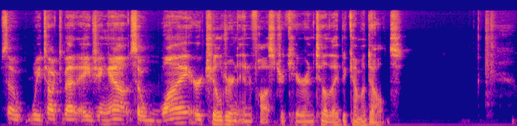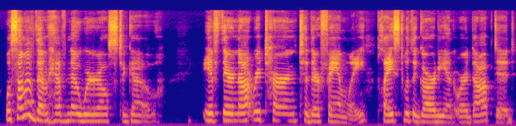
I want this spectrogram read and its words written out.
So, we talked about aging out. So, why are children in foster care until they become adults? Well, some of them have nowhere else to go. If they're not returned to their family, placed with a guardian, or adopted,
